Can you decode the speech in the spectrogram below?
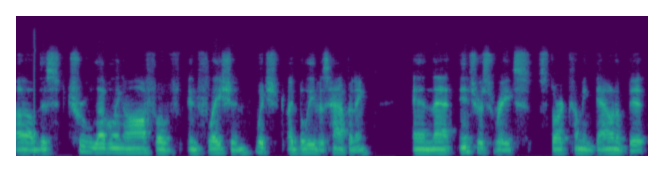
uh, this true leveling off of inflation, which I believe is happening, and that interest rates start coming down a bit,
